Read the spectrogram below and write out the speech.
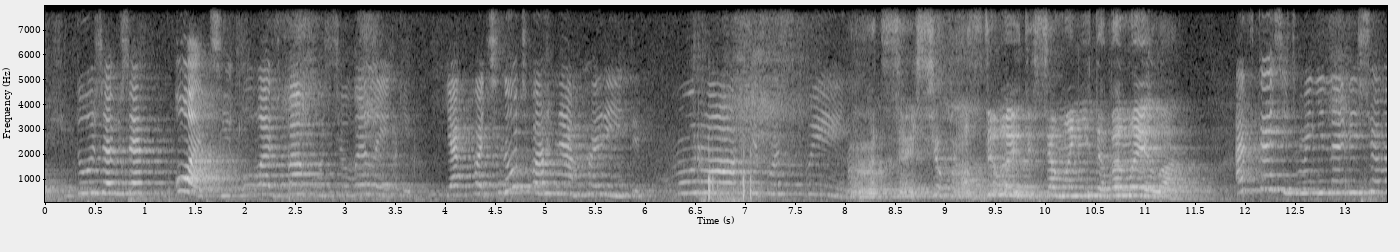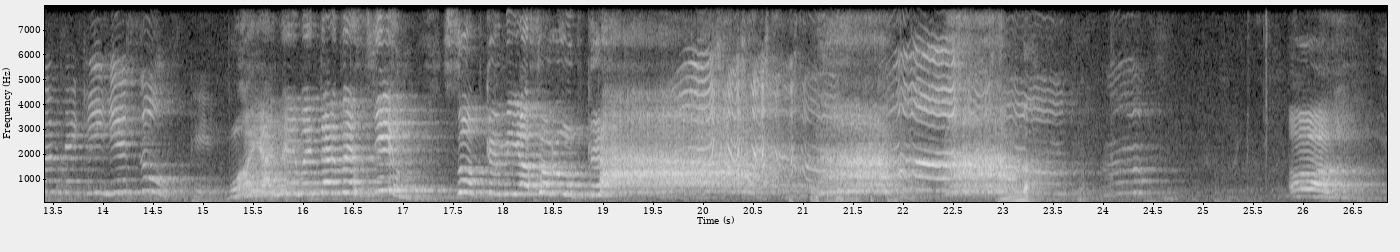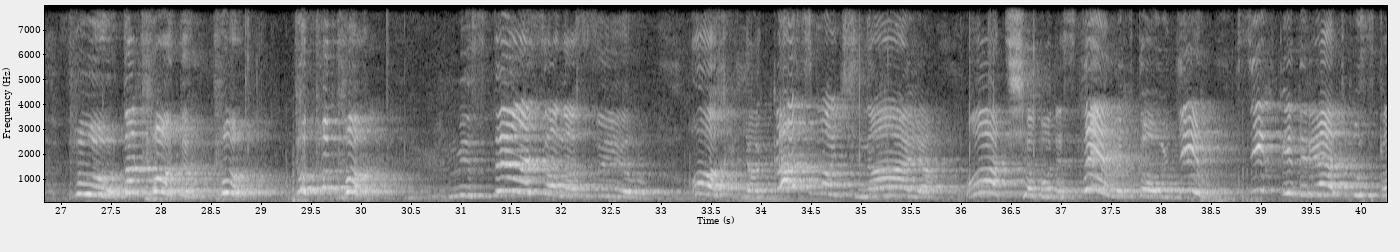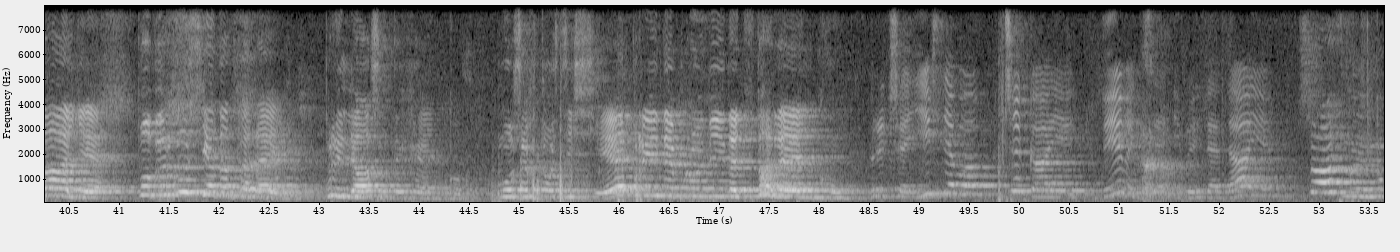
Може, хтось іще прийде провідать стареньку. Причаївся бо, чекає, дивиться і виглядає. Час ми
